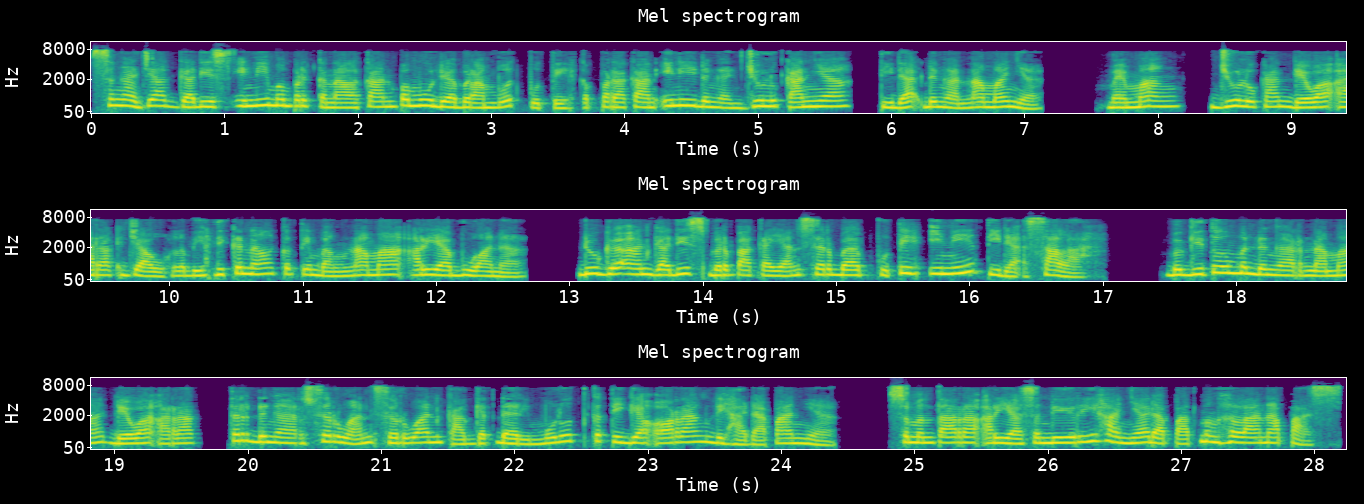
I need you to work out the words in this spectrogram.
Sengaja gadis ini memperkenalkan pemuda berambut putih keperakan ini dengan julukannya, tidak dengan namanya. Memang, julukan Dewa Arak jauh lebih dikenal ketimbang nama Arya Buana. Dugaan gadis berpakaian serba putih ini tidak salah. Begitu mendengar nama Dewa Arak, terdengar seruan-seruan kaget dari mulut ketiga orang di hadapannya. Sementara Arya sendiri hanya dapat menghela napas.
